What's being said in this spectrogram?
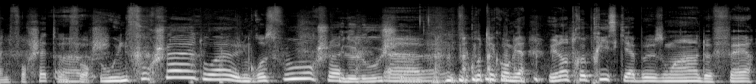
Une fourchette ou une fourche ou une fourchette, ouais, une grosse fourche. Une louche. Euh, faut compter combien? Une entreprise qui a besoin de faire,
